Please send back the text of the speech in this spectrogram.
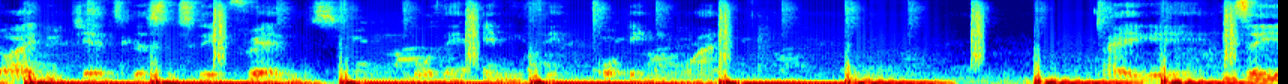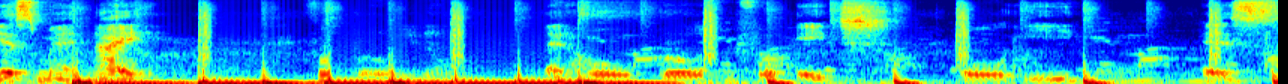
why do gents listen to their friends more than anything or anyone? I get he's a yes man. I football, you know that whole bros before H O E S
